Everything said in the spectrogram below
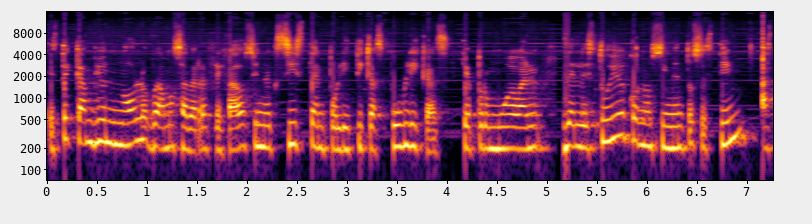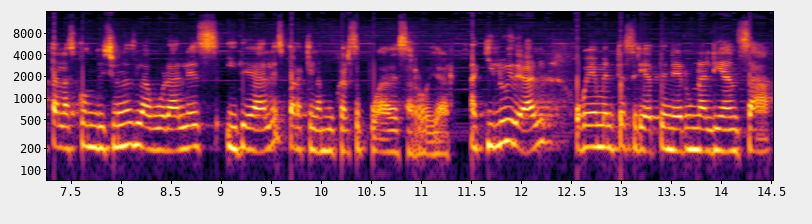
este cambio no lo vamos a ver reflejado si no existen políticas públicas que promuevan del estudio de conocimientos STEAM hasta las condiciones laborales ideales para que la mujer se pueda desarrollar. Aquí lo ideal obviamente sería tener una alianza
